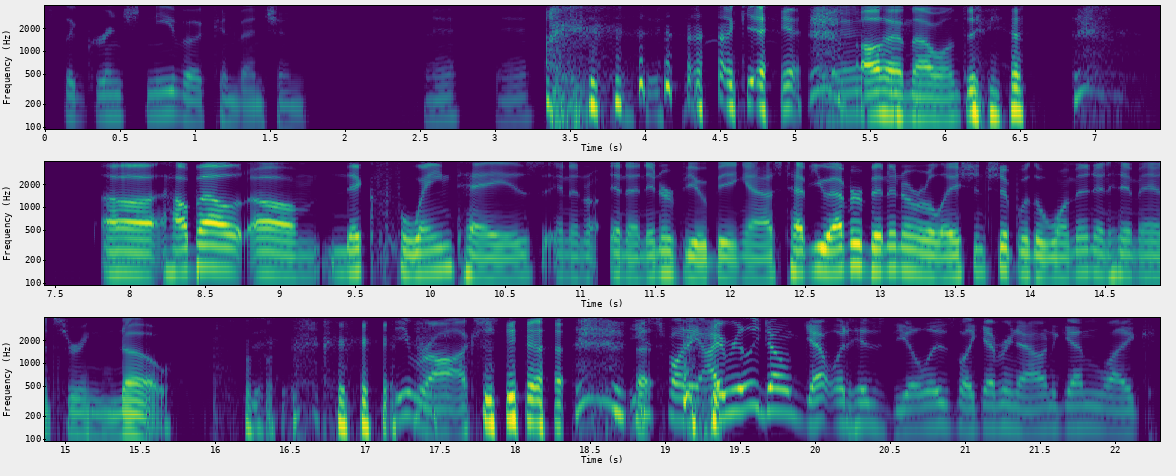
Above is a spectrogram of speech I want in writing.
It's the Grinch Neva Convention. Eh, eh. okay, yeah. I'll hand that one to you. Uh, how about um, Nick Fuentes in an in an interview being asked, "Have you ever been in a relationship with a woman?" and him answering, "No." he rocks. yeah. He's funny. I really don't get what his deal is. Like every now and again, like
